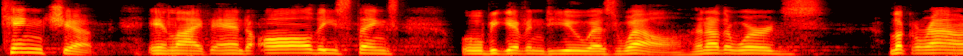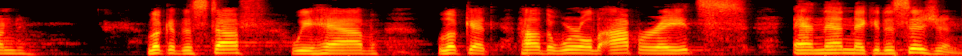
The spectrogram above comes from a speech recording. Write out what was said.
kingship in life, and all these things will be given to you as well. In other words, look around, look at the stuff we have, look at how the world operates, and then make a decision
